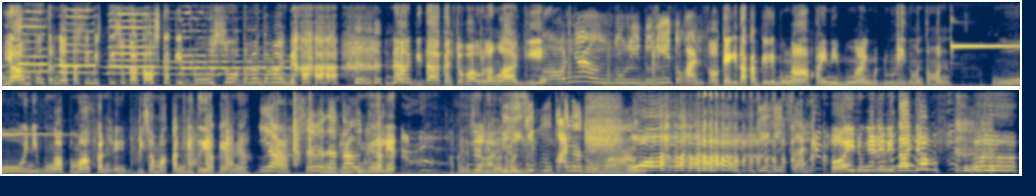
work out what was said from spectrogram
Ya ampun, ternyata si Misty suka kaos kaki busuk teman-teman. nah, kita akan coba ulang lagi. Soalnya yang duri-duri itu kan. Oke, kita akan pilih bunga apa ini? Bunga yang berduri, teman-teman. Uh, ini bunga pemakan eh bisa makan gitu ya kayaknya. Iya, saya udah Oke, tahu tunggu itu. kita lihat apa yang terjadi, teman-teman. Digigit mukanya tuh, Mama. Wah. Digigit kan. Oh, hidungnya jadi tajam.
